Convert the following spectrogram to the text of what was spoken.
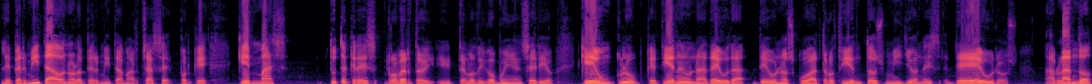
le permita o no le permita marcharse. Porque, ¿qué más ¿Tú te crees, Roberto, y, te lo digo muy en serio, que un club que tiene una deuda de unos 400 millones de euros, hablando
